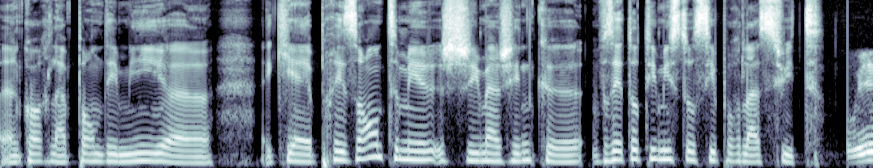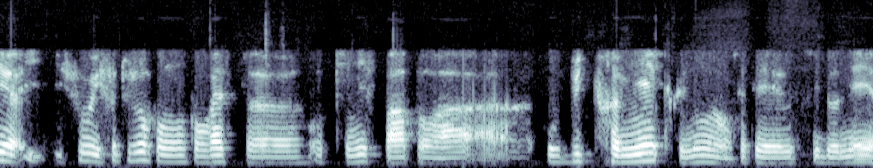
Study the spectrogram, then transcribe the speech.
encore la pandémie qui est présente, mais j'imagine que vous êtes optimiste aussi pour la suite. Oui, il faut, il faut toujours qu'on qu reste optimiste par rapport au but premier, que nous, on s'était aussi donné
